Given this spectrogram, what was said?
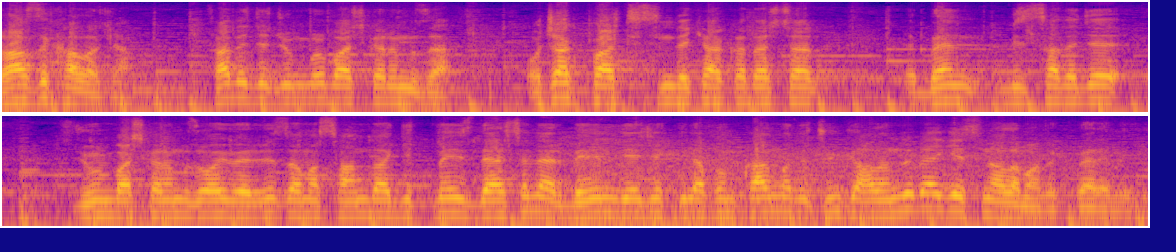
razı kalacağım. Sadece Cumhurbaşkanımıza. Ocak Partisi'ndeki arkadaşlar e, ben biz sadece Cumhurbaşkanımıza oy veririz ama sandığa gitmeyiz derseler benim diyecek bir lafım kalmadı çünkü alındı belgesini alamadık veremedik.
